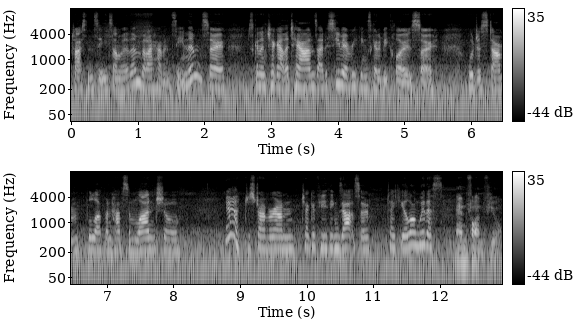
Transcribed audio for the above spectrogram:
Tyson's seen some of them, but I haven't seen them. So I'm just gonna check out the towns. I'd assume everything's gonna be closed, so we'll just um, pull up and have some lunch or yeah, just drive around and check a few things out. So take you along with us. And find fuel.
